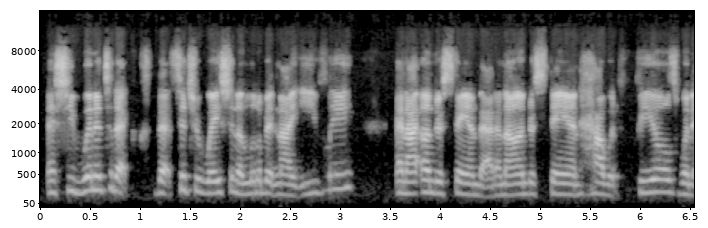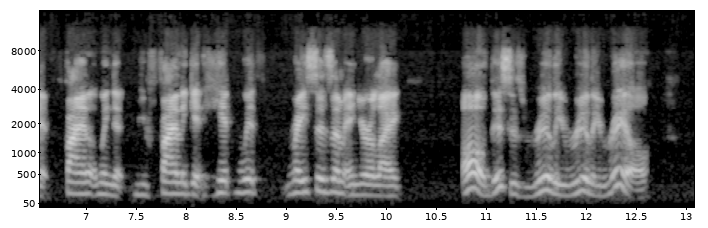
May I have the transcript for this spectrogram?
And she went into that that situation a little bit naively. And i understand that. And i understand how it feels when it finally when it, you finally get hit with racism and you're like oh this is really really real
